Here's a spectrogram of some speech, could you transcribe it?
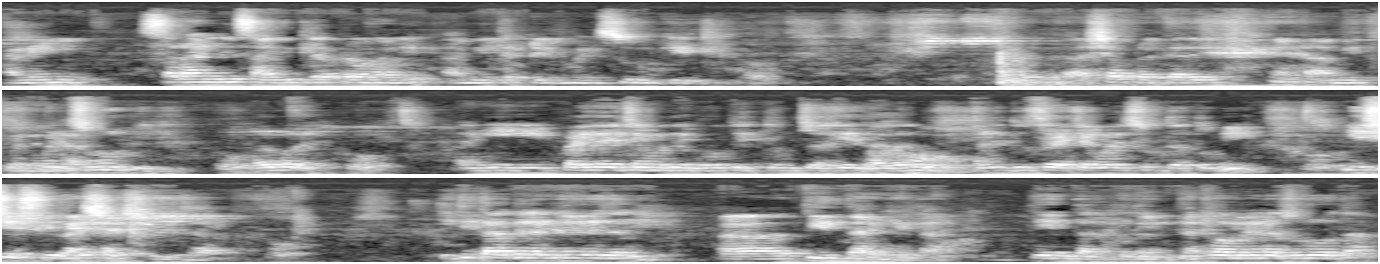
आणि सरांनी सांगितल्याप्रमाणे आम्ही इथं ट्रीटमेंट सुरू केली. तर अशा प्रकारे आम्ही सुरू केली. बरोबर आहे. हो. आणि पहिल्या याच्यामध्ये बहुतेक तुमचं हे झालं हो. आणि दुसऱ्या याच्यामध्ये सुद्धा तुम्ही हो. यशस्वी. यशस्वी झालो. हो. किती तारखेला डिलिव्हरी झाली? तीन तारखेला. तीन तारखेला. कितवा महिना सुरू होता?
